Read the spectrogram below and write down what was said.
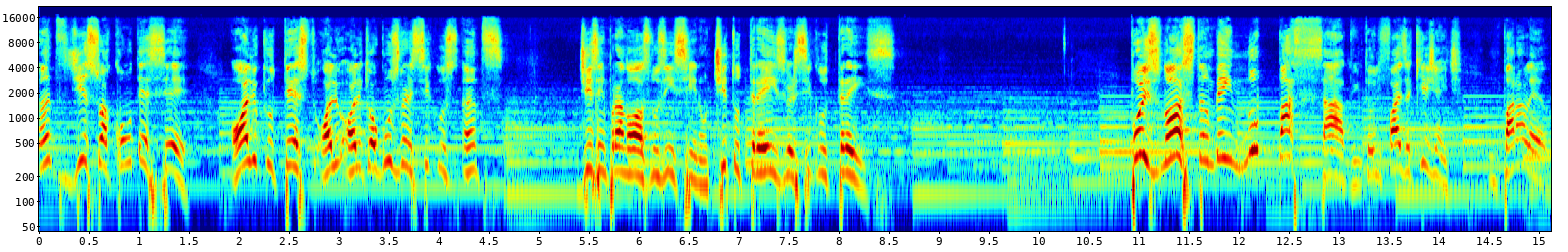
antes disso acontecer, olha o que o texto, olha, olha o que alguns versículos antes dizem para nós, nos ensinam. Tito 3, versículo 3. Pois nós também no passado, então ele faz aqui, gente, um paralelo.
